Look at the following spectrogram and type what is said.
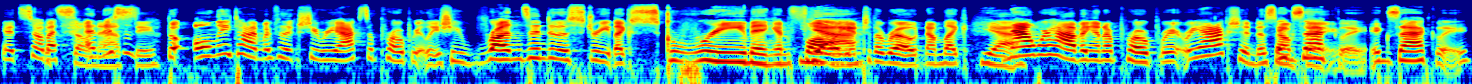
It's so bad. It's so and this nasty. is the only time I feel like she reacts appropriately. She runs into the street like screaming and falling Yeah. into the road. And I'm like, Yeah. now we're having an appropriate reaction to something. Exactly. Exactly.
